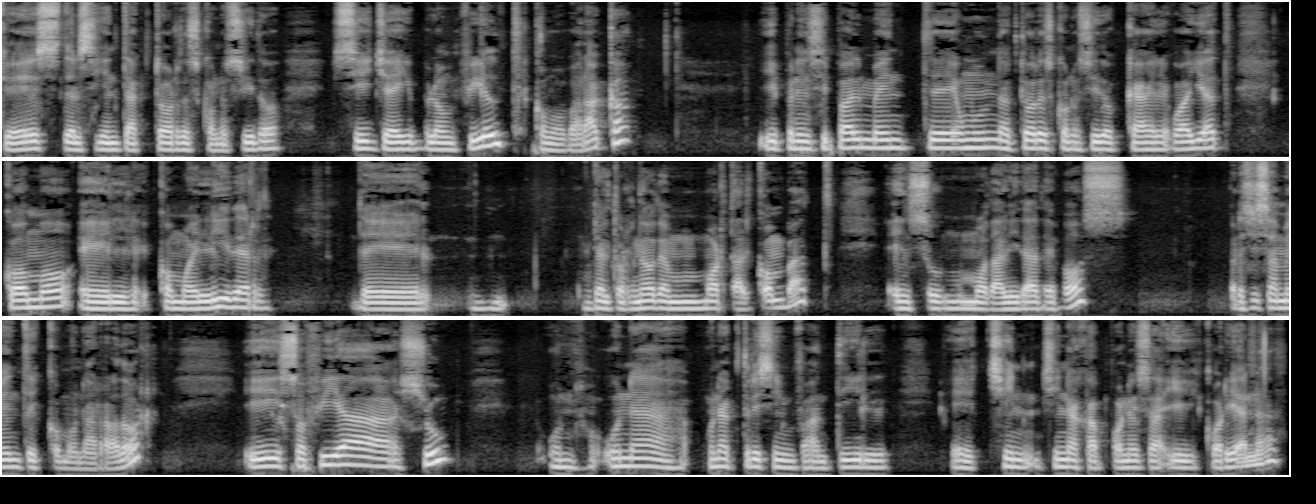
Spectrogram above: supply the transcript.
que es del siguiente actor desconocido, CJ Blomfield como Baraka. Y principalmente un actor desconocido, Kyle Wyatt, como el, como el líder del torneo de Mortal Kombat en su modalidad de voz, precisamente como narrador, y Sofía Shu, una, una actriz infantil eh, china, japonesa y coreana,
